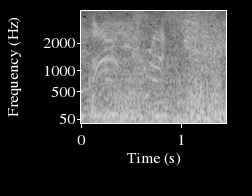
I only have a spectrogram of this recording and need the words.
I'll crush you!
